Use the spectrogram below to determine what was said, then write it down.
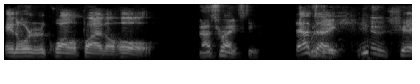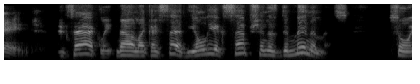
in order to qualify the whole. That's right, Steve. That's a huge change. Exactly. Now, like I said, the only exception is de minimis. So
